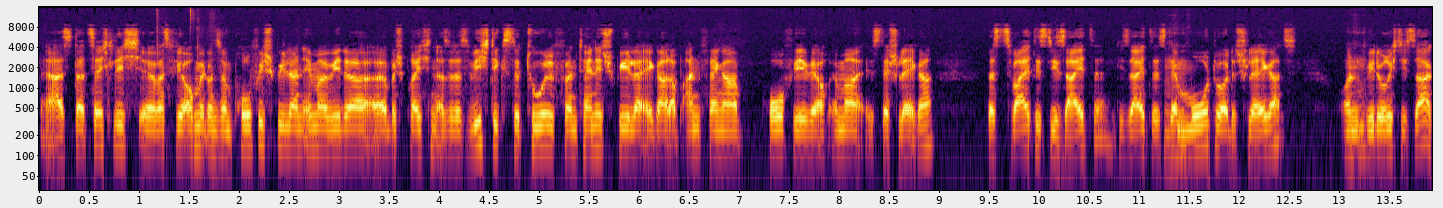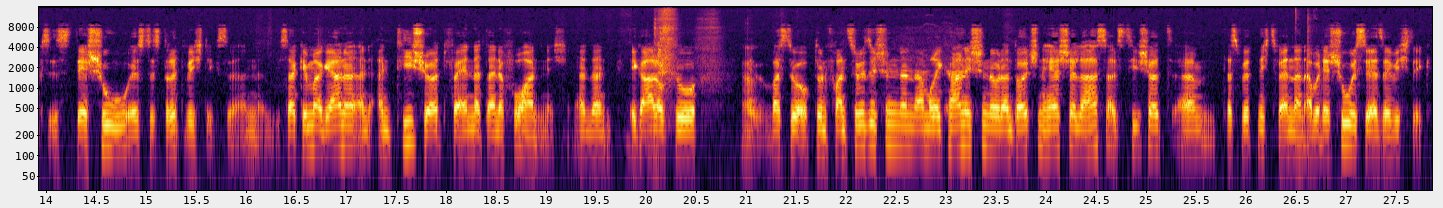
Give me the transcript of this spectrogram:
Ja, ist tatsächlich, was wir auch mit unseren Profispielern immer wieder besprechen. Also das wichtigste Tool für einen Tennisspieler, egal ob Anfänger, Profi, wer auch immer, ist der Schläger. Das zweite ist die Seite. Die Seite ist mhm. der Motor des Schlägers. Und mhm. wie du richtig sagst, ist der Schuh ist das drittwichtigste. Ich sage immer gerne, ein, ein T-Shirt verändert deine Vorhand nicht. Ja, dann, egal ob du ja. was du, ob du einen französischen, einen amerikanischen oder einen deutschen Hersteller hast als T-Shirt, ähm, das wird nichts verändern. Aber der Schuh ist sehr, sehr wichtig.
